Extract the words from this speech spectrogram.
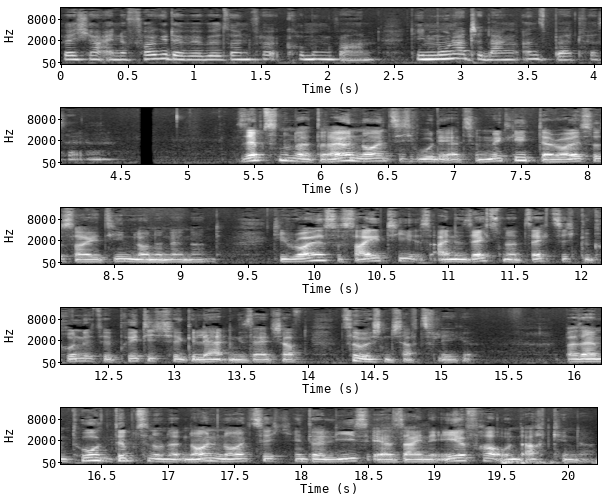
welche eine Folge der Wirbelsäulenverkrümmung waren, die ihn monatelang ans Bett fesselten. 1793 wurde er zum Mitglied der Royal Society in London ernannt. Die Royal Society ist eine 1660 gegründete britische Gelehrtengesellschaft zur Wissenschaftspflege. Bei seinem Tod 1799 hinterließ er seine Ehefrau und acht Kinder.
